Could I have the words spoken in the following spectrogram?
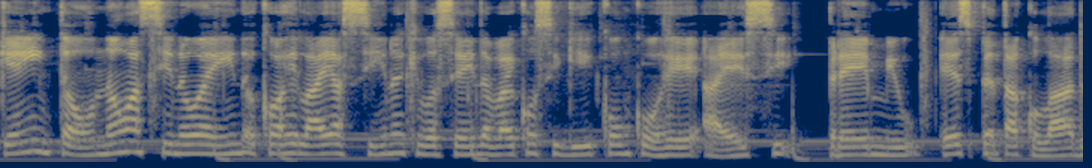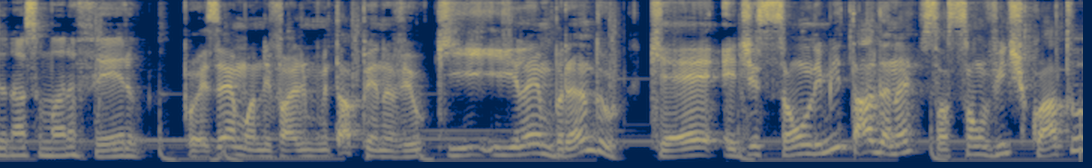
Quem então não assinou ainda, corre lá e assina que você ainda vai conseguir concorrer a esse prêmio espetacular do nosso mano Feiro. Pois é, mano, e vale muito a pena, viu? Que, e lembrando que é edição limitada, né? Só são 24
